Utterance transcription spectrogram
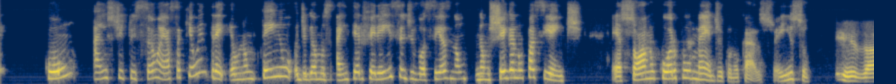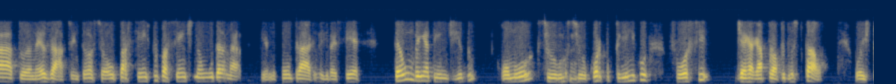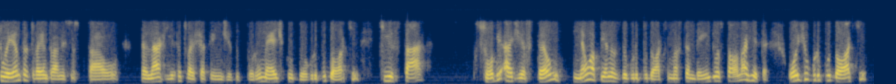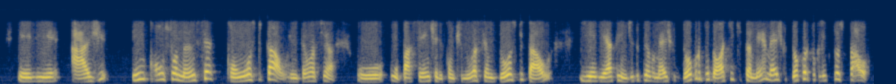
com a instituição essa que eu entrei. Eu não tenho, digamos, a interferência de vocês não, não chega no paciente. É só no corpo médico, no caso. É isso? Exato, Ana, exato. Então, assim, o paciente, para o paciente não muda nada. Pelo contrário, ele vai ser tão bem atendido como se o, se o corpo clínico fosse de RH próprio do hospital. Hoje tu entra, tu vai entrar nesse hospital Ana Rita, tu vai ser atendido por um médico do Grupo DOC que está sob a gestão não apenas do Grupo DOC, mas também do Hospital Ana Rita. Hoje o Grupo DOC, ele age em consonância com o hospital. Então, assim, ó, o, o paciente ele continua sendo do hospital e ele é atendido pelo médico do grupo DOC, que também é médico do corpo clínico do hospital.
